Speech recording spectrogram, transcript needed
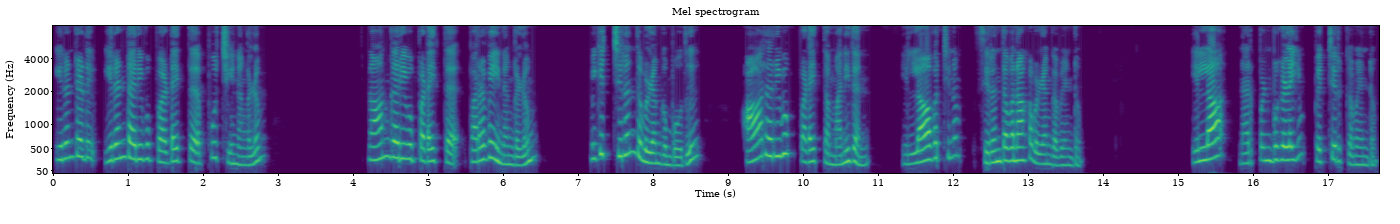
இரண்டடி இரண்டறிவு படைத்த பூச்சி இனங்களும் நான்கறிவு படைத்த பறவை இனங்களும் மிகச் சிறந்து விளங்கும்போது ஆறறிவு படைத்த மனிதன் எல்லாவற்றினும் சிறந்தவனாக விளங்க வேண்டும். எல்லா நற்பண்புகளையும் பெற்றிருக்க வேண்டும்.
